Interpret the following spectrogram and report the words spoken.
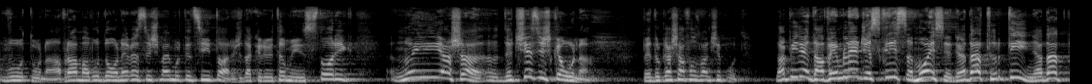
avut una. Avram a avut două neveste și mai multe țiitoare. Și dacă ne uităm în istoric, nu e așa. De ce zici că una? Pentru că așa a fost la început. Dar bine, dar avem lege scrisă, Moise ne-a dat hârtii, ne-a dat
